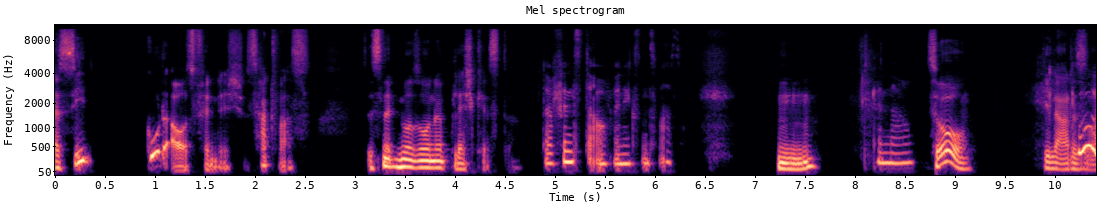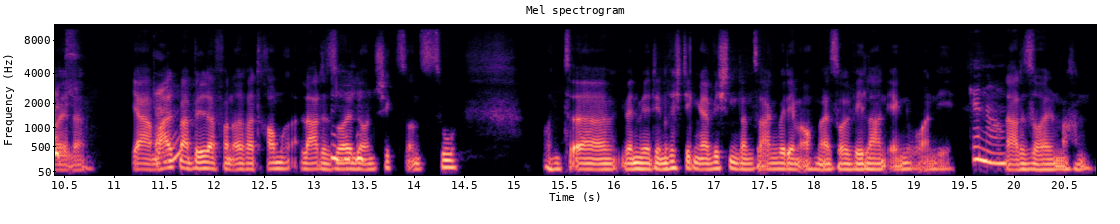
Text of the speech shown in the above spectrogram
es sieht gut aus, finde ich. Es hat was. Es ist nicht nur so eine Blechkiste. Da findest du auch wenigstens was. Mhm. Genau. So, die Ladesäule. Ja, Dann- malt mal Bilder von eurer Traumladesäule und schickt sie uns zu. Und äh, wenn wir den richtigen erwischen, dann sagen wir dem auch mal, er soll WLAN irgendwo an die Genau. Ladesäulen machen.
